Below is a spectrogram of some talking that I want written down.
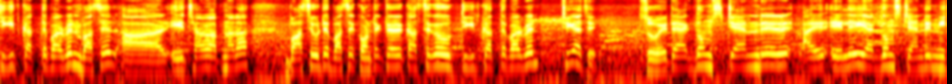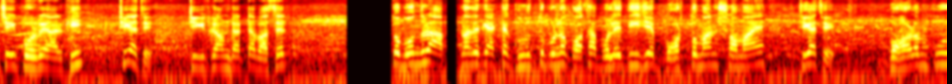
টিকিট কাটতে পারবেন বাসের, আর এছাড়াও আপনারা বাসে উঠে বাসে কন্ট্রাক্টরের কাছ থেকেও টিকিট কাটতে পারবেন, ঠিক আছে? সো এটা একদম স্ট্যান্ডের এলেই একদম স্ট্যান্ডের নিচেই পড়বে আর কি, ঠিক আছে? টিকিট কাউন্টারটা বাসের। তো বন্ধুরা, আপনাদেরকে একটা গুরুত্বপূর্ণ কথা বলে দিই যে বর্তমান সময়ে, ঠিক আছে? বহরমপুর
